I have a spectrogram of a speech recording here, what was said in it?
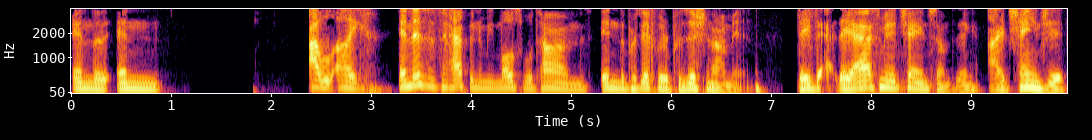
and the and I like, and this has happened to me multiple times in the particular position I'm in. They've they asked me to change something. I change it.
